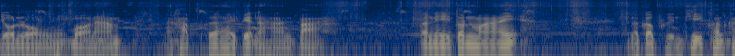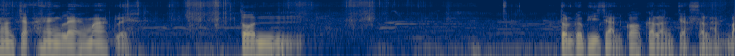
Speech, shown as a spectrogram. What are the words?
โยนลงบ่อน้ำนะครับ เพื่อให้เป็นอาหารปลาตอนนี้ต้นไม้ แล้วก็พื้นที่ค่อนข้างจะแห้งแล้งมากเลย ต้น ต้นกระพี้จันก็กำลังจะสลัดใบ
